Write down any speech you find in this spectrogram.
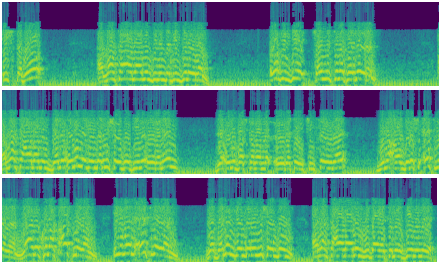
İşte bu Allah Teala'nın dilinde bilgili olan o bilgi kendisine fayda veren Allah Teala'nın beni onunla göndermiş olduğu dini öğrenen ve onu başkalarına öğreten kimseyle buna aldırış etmeyen yani kulak asmayan iman etmeyen ve benim gönderilmiş olduğum Allah Teala'nın hidayetini, dinini,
